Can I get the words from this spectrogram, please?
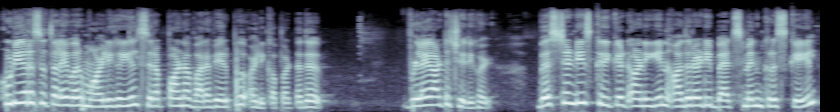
குடியரசுத் தலைவர் மாளிகையில் சிறப்பான வரவேற்பு அளிக்கப்பட்டது. விளையாட்டுச் செய்திகள். வெஸ்ட் இண்டீஸ் கிரிக்கெட் அணியின் அதிரடி பேட்ஸ்மேன் கிறிஸ் கெயில்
